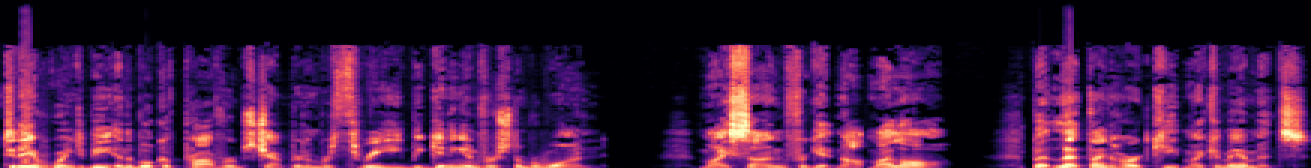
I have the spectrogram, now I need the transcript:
Today we're going to be in the book of Proverbs, chapter number 3, beginning in verse number 1. My son, forget not my law, but let thine heart keep my commandments.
